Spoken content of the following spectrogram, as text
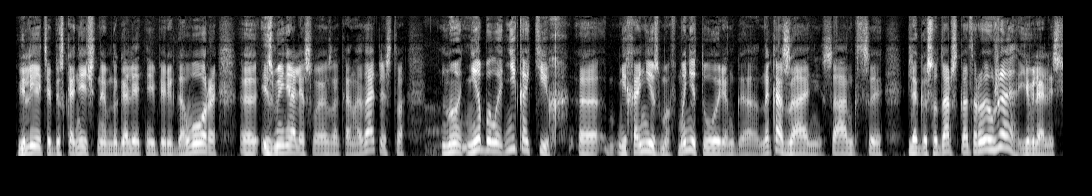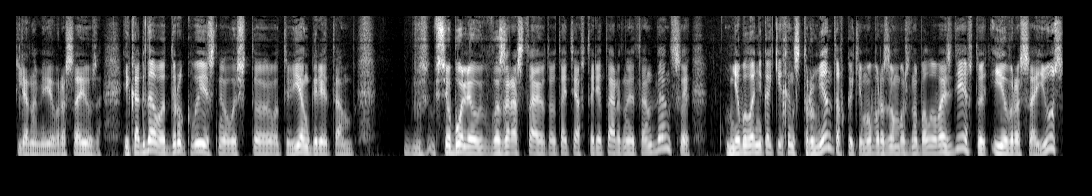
вели эти бесконечные многолетние переговоры, э, изменяли свое законодательство, но не было никаких э, механизмов мониторинга, наказаний, санкций для государств, которые уже являлись членами Евросоюза. И когда вот вдруг выяснилось, что вот в Венгрии там все более возрастают вот эти авторитарные тенденции, не было никаких инструментов, каким образом можно было воздействовать. И Евросоюз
